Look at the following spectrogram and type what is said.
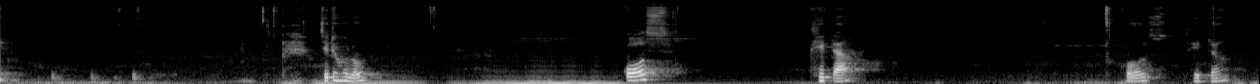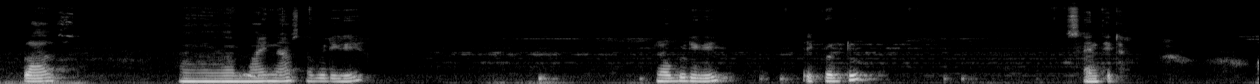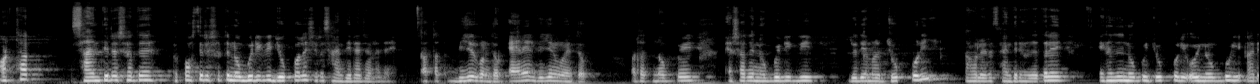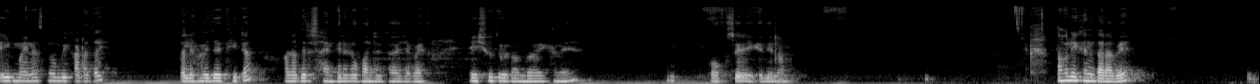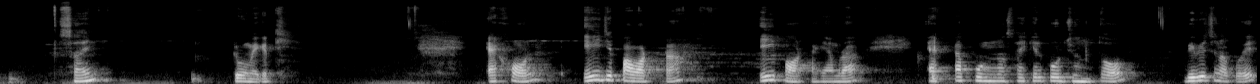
যেটা হলো cos theta cos theta plus minus নব্বই ডিগ্রি নব্বই degree equal to sine theta অর্থাৎ সাইন থিটার সাথে কস সাথে নব্বই ডিগ্রি যোগ করলে সেটা সাইন থিটা চলে যায়। অর্থাৎ বীজের গণিতক এন এর বীজের গণিতক। অর্থাৎ নব্বই, এর সাথে নব্বই ডিগ্রি যদি আমরা যোগ করি, তাহলে এটা সাইন থিটা হয়ে যায়। তাহলে এখানে যদি নব্বই যোগ করি, ওই নব্বই আর এই মাইনাস নব্বই কাটা যায়, তাহলে হয়ে যায় থিটা আর তাদের সাইন থিটা রূপান্তরিত হয়ে যাবে। এই সূত্রটা আমরা এখানে বক্সে রেখে দিলাম। তাহলে এখানে দাঁড়াবে সাইন টু ওমেগা এখন এই যে পাওয়ারটা এই পাওয়ারটাকে আমরা একটা পূর্ণ সাইকেল পর্যন্ত বিবেচনা করে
